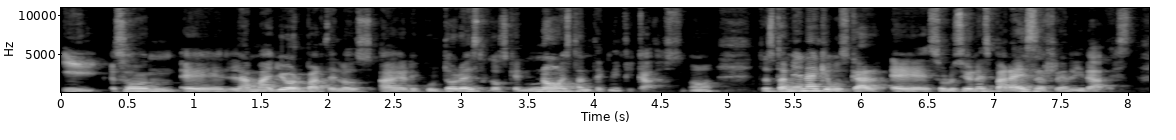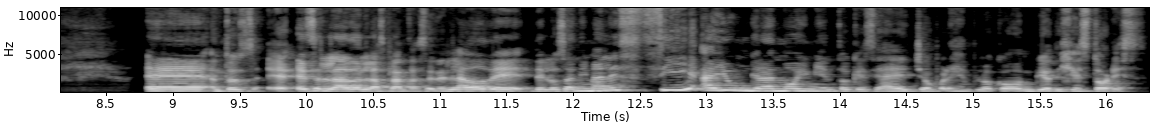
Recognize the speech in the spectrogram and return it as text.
y son eh, la mayor parte de los agricultores los que no están tecnificados. Entonces también hay que buscar eh, soluciones para esas realidades. Eh, entonces, e, es el lado de las plantas. En el lado de, los animales, sí hay un gran movimiento que se ha hecho, por ejemplo, con biodigestores.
